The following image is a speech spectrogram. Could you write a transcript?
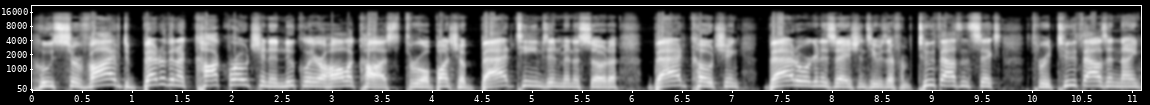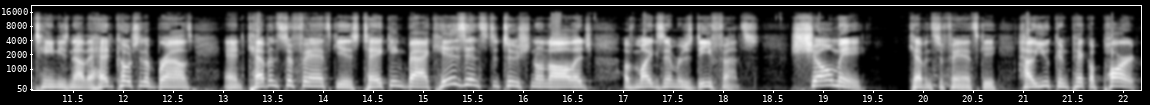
who survived better than a cockroach in a nuclear holocaust through a bunch of bad teams in Minnesota, bad coaching, bad organizations. He was there from 2006 through 2019. He's now the head coach of the Browns. And Kevin Stefanski is taking back his institutional knowledge of Mike Zimmer's defense. Show me, Kevin Stefanski, how you can pick apart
